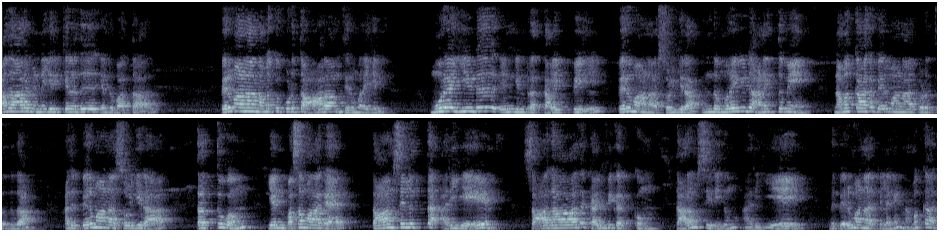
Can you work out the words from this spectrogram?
ஆதாரம் என்ன இருக்கிறது என்று பார்த்தால் பெருமானா நமக்கு கொடுத்த ஆறாம் திருமறையில் முறையீடு என்கின்ற தலைப்பில் பெருமானார் சொல்கிறார். இந்த முறையீடு அனைத்துமே நமக்காக பெருமானார் கொடுத்ததுதான். அதில் பெருமானார் சொல்கிறார் தத்துவம் என் வசமாக தான் செலுத்த அறியேன். சாகாத கல்வி கற்கும் தரம் சிறிதும் அறியேன். இது பெருமானார் இல்லைங்க நமக்காக.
